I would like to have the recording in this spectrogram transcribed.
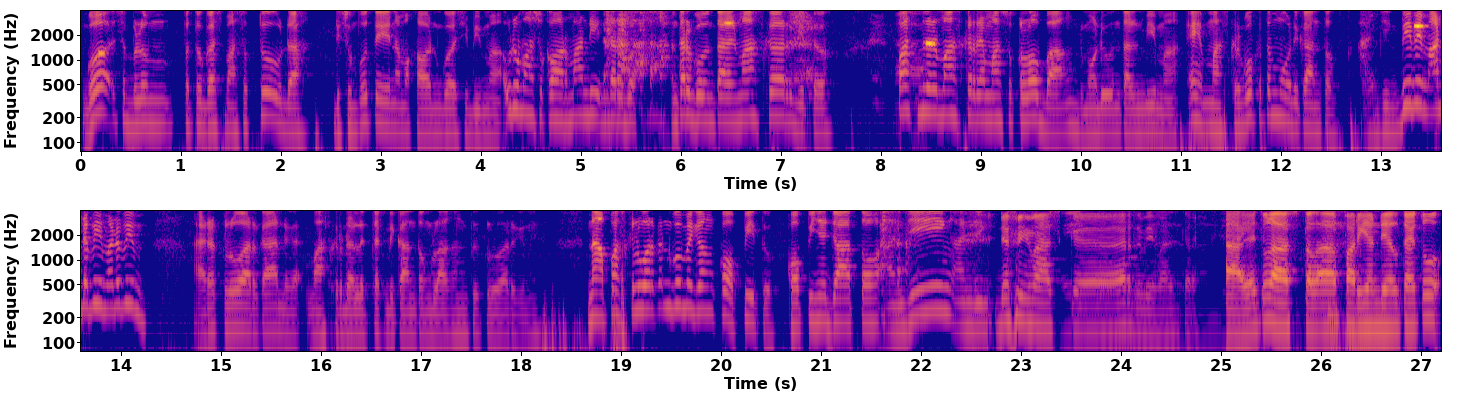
Gue sebelum petugas masuk tuh udah disumputin sama kawan gue si Bima. Udah masuk kamar mandi ntar gue ntar gue untalin masker gitu pas bener maskernya masuk ke lubang mau diuntalin Bima eh masker gue ketemu di kantong. Anjing Bim Bim ada Bim ada Bim. Akhirnya keluar kan dengan masker udah lecek di kantong belakang tuh keluar gini. Nah pas keluar kan gue megang kopi tuh kopinya jatuh anjing anjing. Demi masker demi masker. Ya, ya itulah setelah varian delta itu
